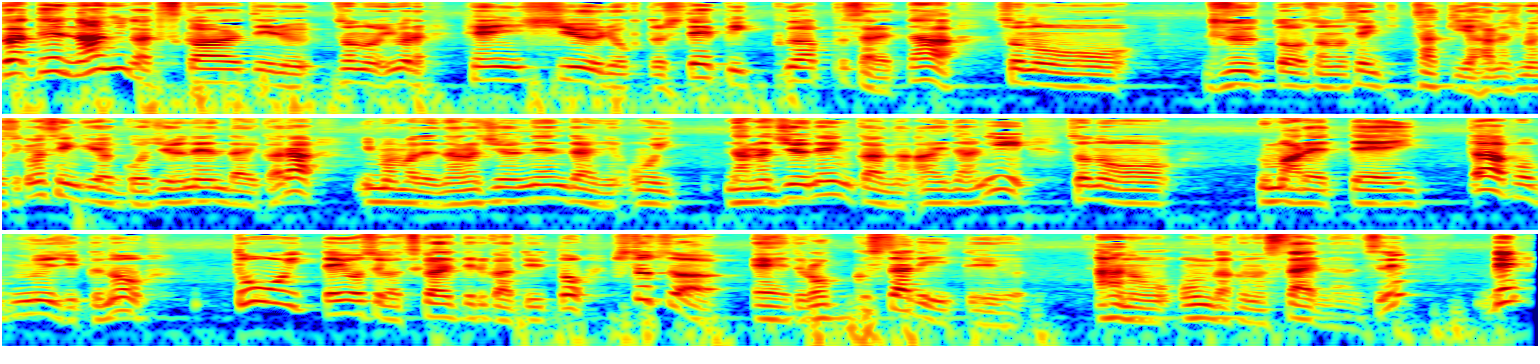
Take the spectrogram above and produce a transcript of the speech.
が、で、何が使われている、その、いわゆる編集力としてピックアップされた、その、ずっと、その、さっき話しましたけど、1950年代から今まで70年代におい、70年間の間に、その、生まれていったポップミュージックのどういった要素が使われているかというと、一つは、えっ、ー、と、ロックステディという、あの、音楽のスタイルなんですね。で、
